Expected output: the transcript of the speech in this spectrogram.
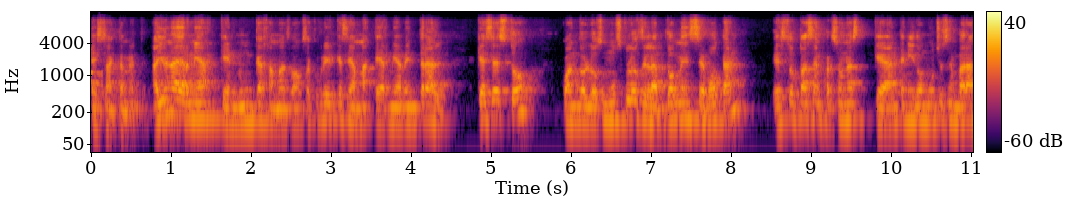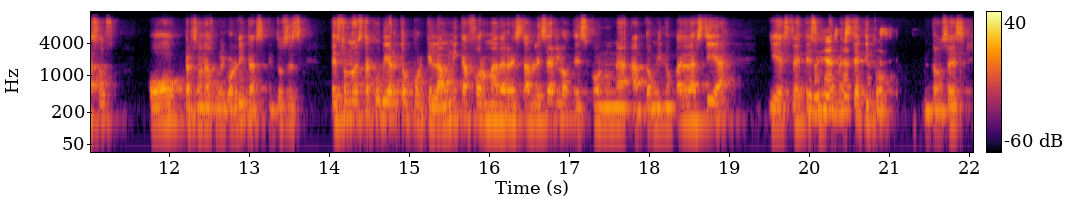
Exactamente. Hay una hernia que nunca jamás vamos a cubrir que se llama hernia ventral. ¿Qué es esto? Cuando los músculos del abdomen se botan, esto pasa en personas que han tenido muchos embarazos o personas muy gorditas. Entonces, esto no está cubierto porque la única forma de restablecerlo es con una abdominopalastia y este es un tema estético. Entonces,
